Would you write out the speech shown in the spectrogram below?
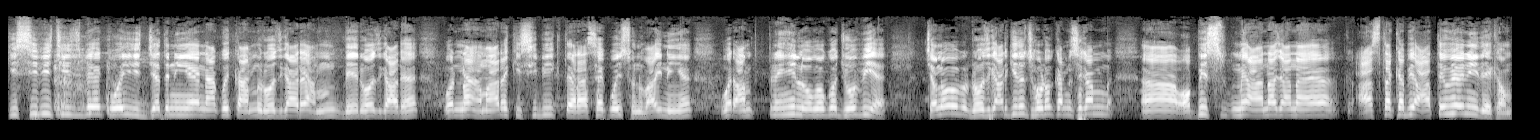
किसी भी चीज़ पे कोई इज़्ज़त नहीं है, ना कोई काम रोज़गार है, हम बेरोज़गार हैं और ना हमारे किसी भी तरह से कोई सुनवाई नहीं है और अपने ही लोगों को जो भी है चलो, रोज़गार की तो छोड़ो, कम से कम ऑफ़िस में आना जाना है। आज तक कभी आते हुए नहीं देखा हम।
